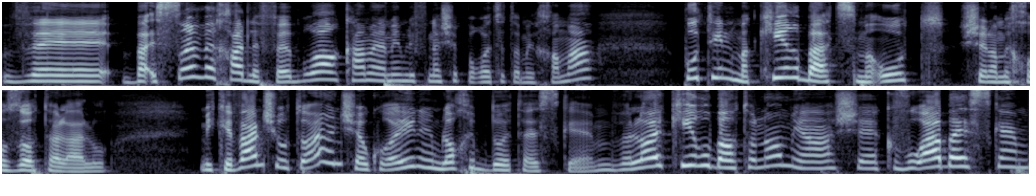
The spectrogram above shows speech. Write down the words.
וב-21 לפברואר, כמה ימים לפני שפורצת המלחמה, פוטין מכיר בעצמאות של המחוזות הללו. מכיוון שהוא טוען שהאוקראינים לא כיבדו את ההסכם ולא הכירו באוטונומיה שקבועה בהסכם.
